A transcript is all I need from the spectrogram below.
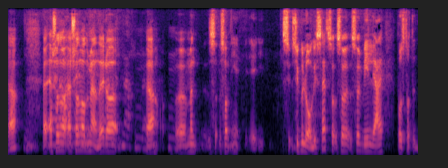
Ja. Jeg, skjønner, jeg skjønner hva du mener, og, ja, øh, men så, sånn psykologisk sett så, så, så, vil jeg påstå at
